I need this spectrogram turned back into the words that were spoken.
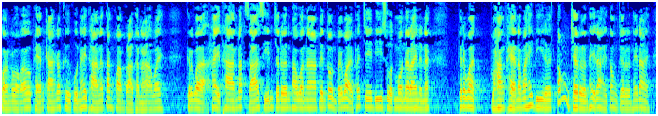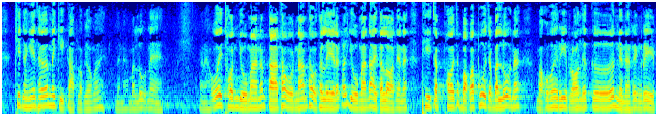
ก่อนก็บอกเออแผนการก็คือคุณให้ทานและตั้งความปรารถนาเอาไว้ เรียกว่าให้ทานรักษาศีลเจริญภาวนาเป็นต้นไปไหว้พระเจดีย์สวดมนต์อะไรเนี่ยนะเรียกว่าวางแผนเอาไว้ให้ดีเลย ต้องเจริญให้ได้ ต้องเจริญให้ได้ คิดอย่างนี้เธอไม่กี่กลับหรอกโยมเอ้ยนะนะบรรลุแน่นะโอ้ยทนอยู่มาน้ำตาเท่าน้ำเท่าทะเล แล้วก็อยู่มาได้ตลอดเนี่ยนะที่จะพอจะบอกว่าผู้จะบรรลุนะบอกโอ้ยรีบร้อนเหลือเกินเนี่ยนะเร่งรีบ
